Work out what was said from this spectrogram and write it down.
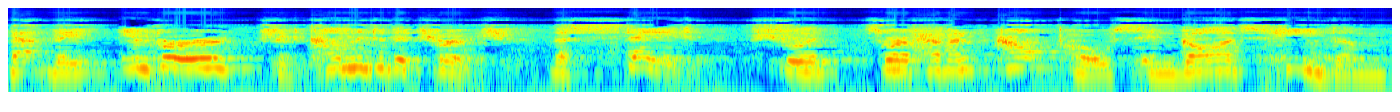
that the emperor should come into the church, the state should sort of have an outpost in God's kingdom,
